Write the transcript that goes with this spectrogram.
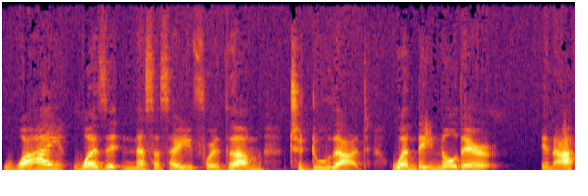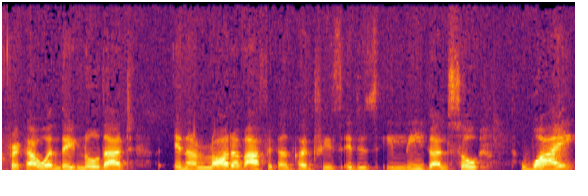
why was it necessary for them to do that when they know they're in africa when they know that in a lot of african countries it is illegal? So why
